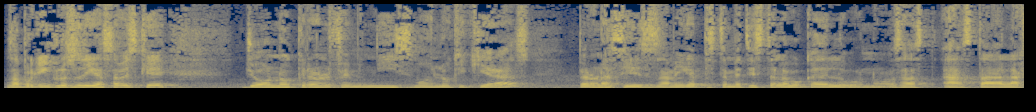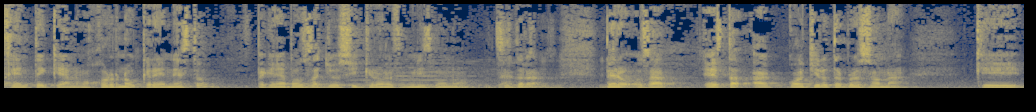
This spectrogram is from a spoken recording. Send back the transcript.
o sea, porque incluso diga, ¿sabes qué? Yo no creo en el feminismo, en lo que quieras, Pero aún así dices, amiga, pues te metiste a la boca del lobo, ¿no? O sea, hasta- hasta la gente que a lo mejor no cree en esto, pequeña pausa, yo sí creo en el feminismo, ¿no? Etcétera. Pero, o sea, esta, a cualquier otra persona que,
